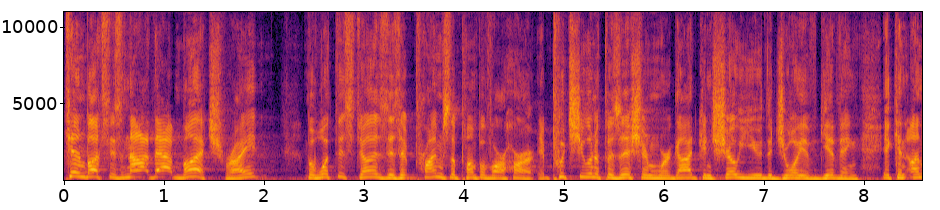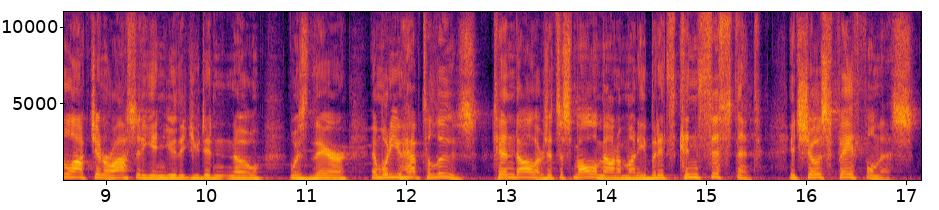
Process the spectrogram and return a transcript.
10 bucks is not that much, right? But what this does is it primes the pump of our heart. It puts you in a position where God can show you the joy of giving. It can unlock generosity in you that you didn't know was there. And what do you have to lose? $10. It's a small amount of money, but it's consistent. It shows faithfulness.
